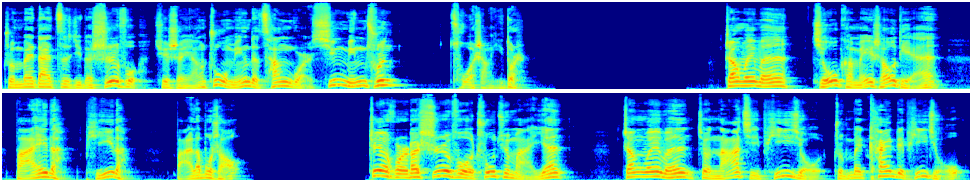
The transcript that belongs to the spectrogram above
准备带自己的师傅去沈阳著名的餐馆兴明春搓上一顿。张维文酒可没少点，白的、啤的，摆了不少。这会儿，他师傅出去买烟，张维文就拿起啤酒准备开这啤酒。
